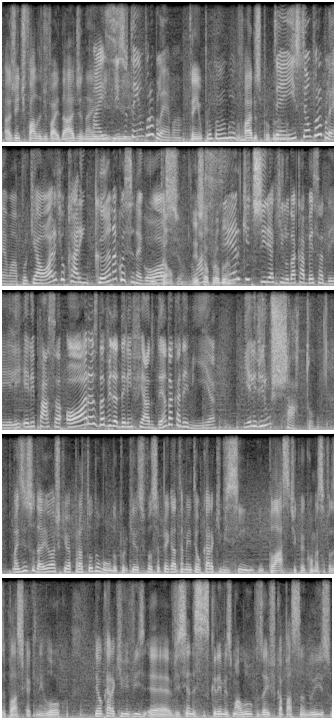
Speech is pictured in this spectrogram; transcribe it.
a gente fala de vaidade, né? Mas e- isso e tem um problema. tem um problema, vários problemas. Tem isso tem um problema, porque a hora que o cara encana com esse negócio, Então, não esse é o problema. ser que tire aquilo da cabeça dele, ele passa horas da vida dele enfiado dentro da academia e ele vira um chato. Mas isso daí eu acho que é pra todo mundo, porque se você pegar também, tem o cara que vicia em, em plástica começa a fazer plástica que nem louco. Tem o cara que vive, é, vicia nesses cremes malucos aí fica passando isso.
